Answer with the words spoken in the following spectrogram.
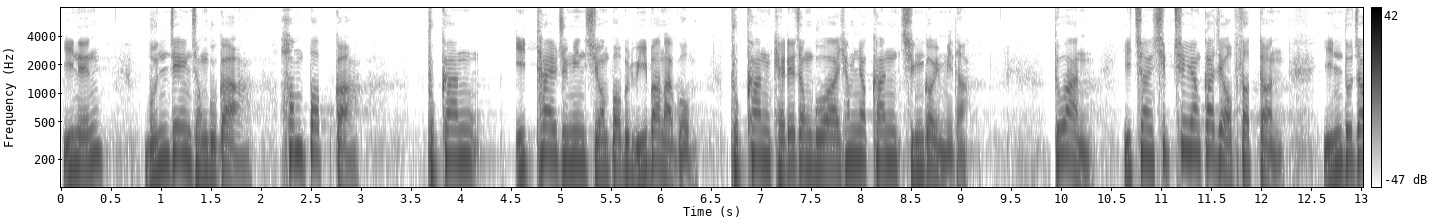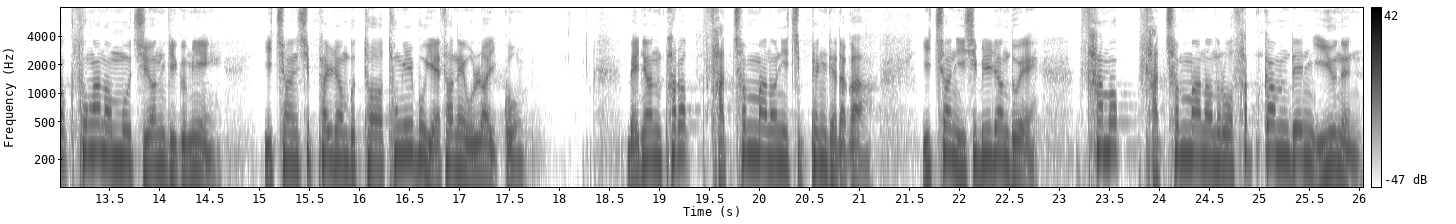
이는 문재인 정부가 헌법과 북한 이탈 주민 지원법을 위반하고 북한 괴뢰 정부와 협력한 증거입니다. 또한 2017년까지 없었던 인도적 송환 업무 지원 기금이 2018년부터 통일부 예산에 올라 있고 매년 8억 4천만 원이 집행되다가 2021년도에 3억 4천만 원으로 삭감된 이유는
